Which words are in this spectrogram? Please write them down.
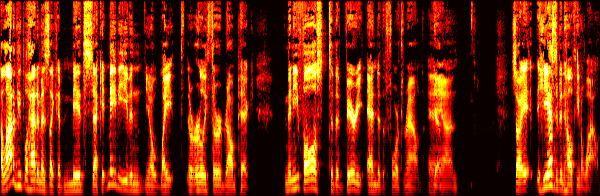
a lot of people had him as like a mid second, maybe even you know late or early third round pick, and then he falls to the very end of the fourth round, and yeah. so it, he hasn't been healthy in a while.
